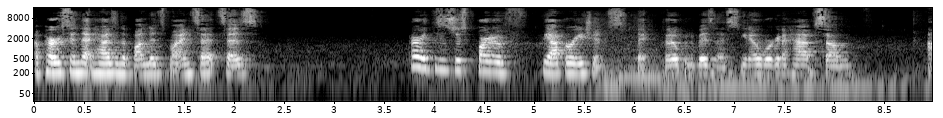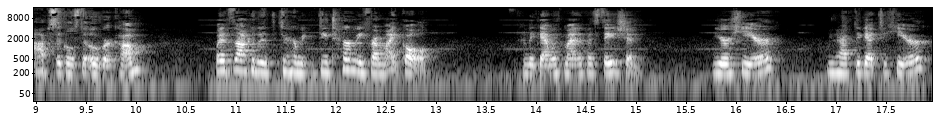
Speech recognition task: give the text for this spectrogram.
A person that has an abundance mindset says, all right, this is just part of the operations that, that open a business. You know, we're going to have some obstacles to overcome but it's not going to deter me, deter me from my goal. And again, with manifestation, you're here, you have to get to here.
